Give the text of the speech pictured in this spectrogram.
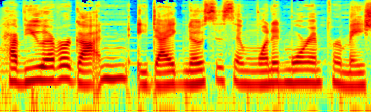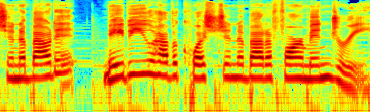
Have you ever gotten a diagnosis and wanted more information about it? Maybe you have a question about a farm injury.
